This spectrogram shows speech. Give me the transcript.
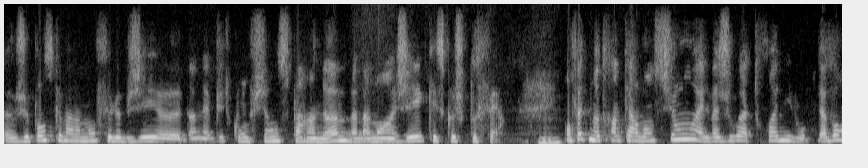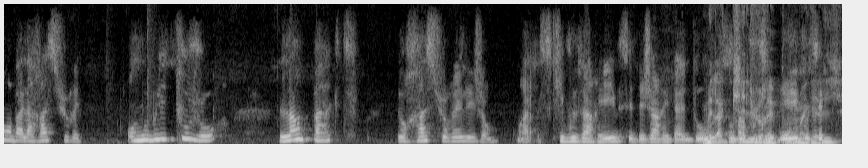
euh, Je pense que ma maman fait l'objet euh, d'un abus de confiance par un homme, ma maman âgée, qu'est-ce que je peux faire? Mhm. En fait, notre intervention, elle va jouer à trois niveaux. D'abord, on va la rassurer. On oublie toujours l'impact de rassurer les gens. Voilà, ce qui vous arrive, c'est déjà arrivé à d'autres. Mais là, qui lui répond, Magali?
